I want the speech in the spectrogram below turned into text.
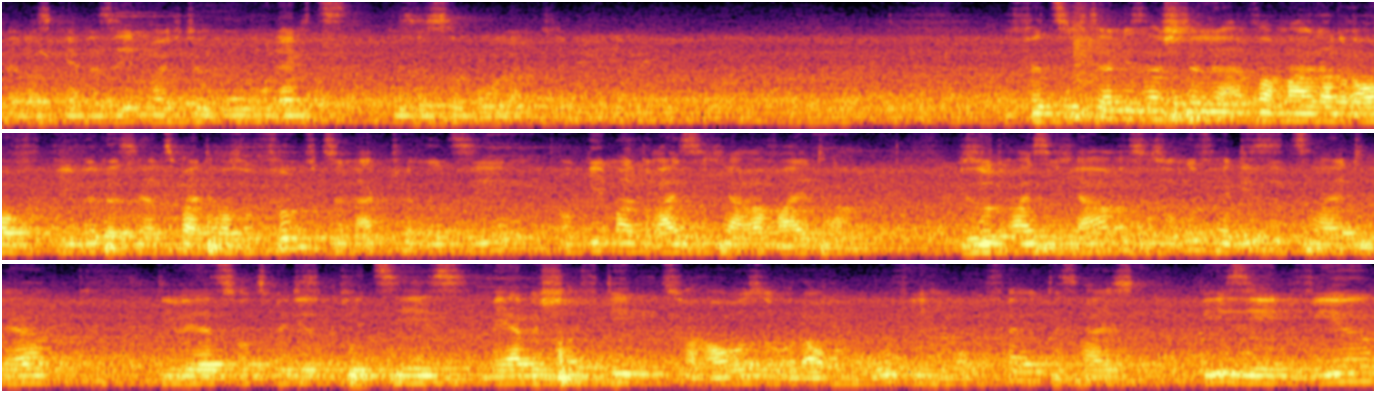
wer das gerne sehen möchte, oben rechts dieses Symbol am. Ich verzichte an dieser Stelle einfach mal darauf, wie wir das Jahr 2015 aktuell sehen und gehe mal 30 Jahre weiter. Wieso 30 Jahre? Es ist ungefähr diese Zeit her, die wir jetzt uns mit diesen PCs mehr beschäftigen, zu Hause oder auch im beruflichen Umfeld. Das heißt, wie sehen wir,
